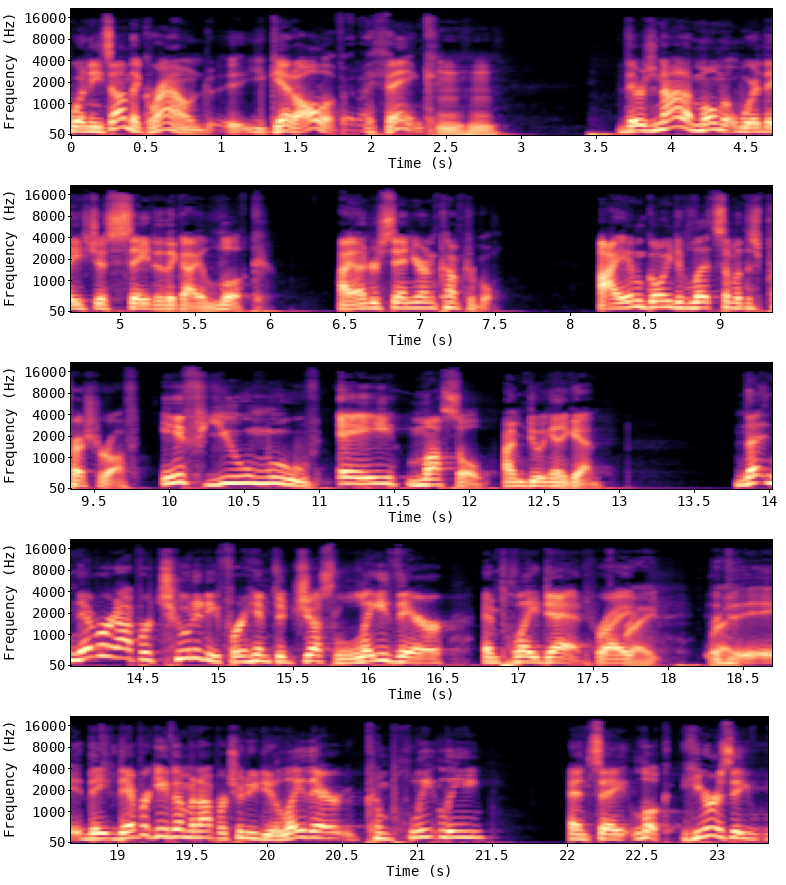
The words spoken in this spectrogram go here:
when he's on the ground. You get all of it. I think Mm-hmm. There's not a moment where they just say to the guy, "Look, I understand you're uncomfortable. I am going to let some of this pressure off. If you move a muscle, I'm doing it again." Ne- never an opportunity for him to just lay there and play dead, right? Right, right. They, they never gave him an opportunity to lay there completely and say, "Look, here is a.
